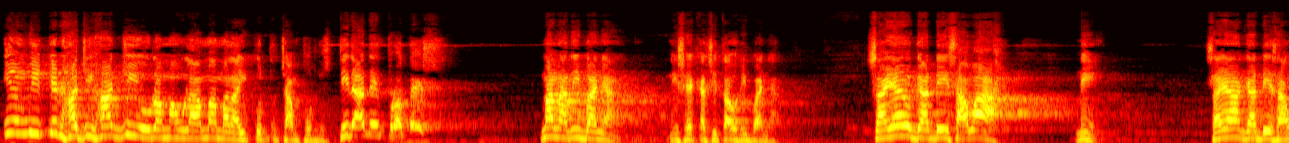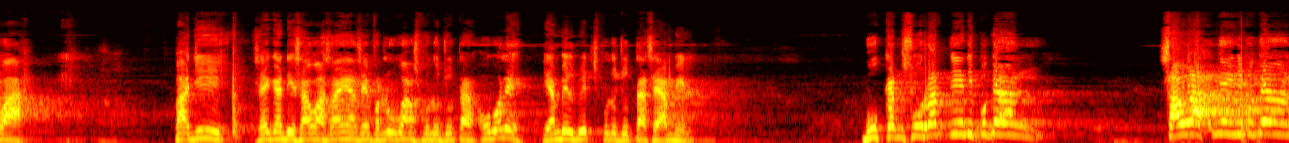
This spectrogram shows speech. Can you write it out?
Yang bikin haji-haji ulama-ulama malah ikut tercampur. Tidak ada yang protes. Mana ribanya? Ini saya kasih tahu ribanya. Saya gade sawah. Nih. Saya gade sawah. Pak Ji, saya ganti sawah saya, saya perlu uang 10 juta. Oh boleh, diambil duit 10 juta, saya ambil. Bukan suratnya yang dipegang. Sawahnya yang dipegang.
